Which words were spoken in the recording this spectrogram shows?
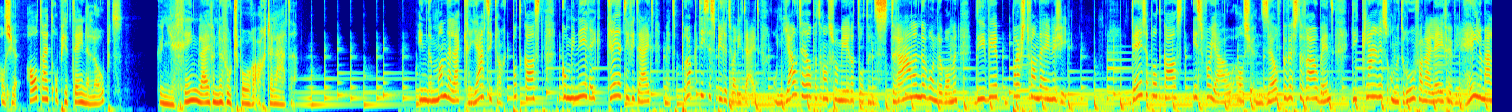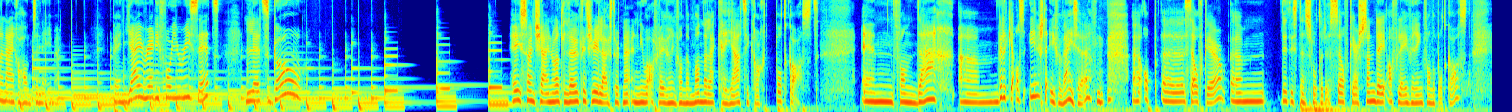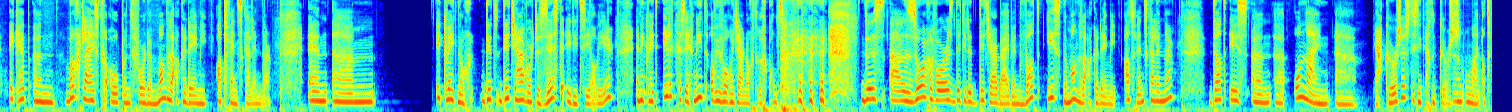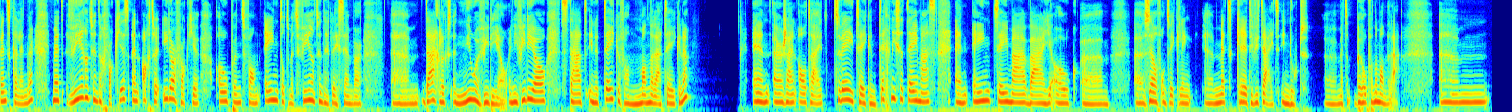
Als je altijd op je tenen loopt, kun je geen blijvende voetsporen achterlaten. In de Mandala Creatiekracht podcast combineer ik creativiteit met praktische spiritualiteit om jou te helpen transformeren tot een stralende wonderwoman die weer barst van de energie. Deze podcast is voor jou als je een zelfbewuste vrouw bent die klaar is om het roer van haar leven weer helemaal in eigen hand te nemen. Ben jij ready for your reset? Let's go! Hey Sunshine, wat leuk dat je weer luistert naar een nieuwe aflevering van de Mandala Creatiekracht podcast. En vandaag ehm, wil ik je als eerste even wijzen uh, op uh, selfcare. Um, dit is tenslotte de Selfcare Sunday aflevering van de podcast. Ik heb een wachtlijst geopend voor de Mandela Academie Adventskalender. En um, ik weet nog, dit, dit jaar wordt de zesde editie alweer. En ik weet eerlijk gezegd niet of hij volgend jaar nog terugkomt. dus uh, zorg ervoor dat je er dit jaar bij bent. Wat is de Mandela Academie Adventskalender? Dat is een uh, online uh, ja, cursus. Het is niet echt een cursus, een online adventskalender met 24 vakjes. En achter ieder vakje opent van 1 tot en met 24 december um, dagelijks een nieuwe video. En die video staat in het teken van mandala tekenen. En er zijn altijd twee tekentechnische thema's en één thema waar je ook um, uh, zelfontwikkeling uh, met creativiteit in doet. Uh, met behulp van de mandala. Um,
